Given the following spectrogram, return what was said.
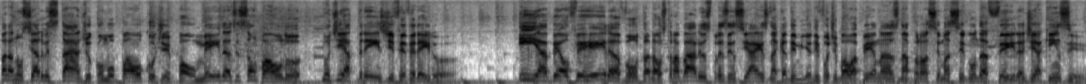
para anunciar o estádio como palco de Palmeiras e São Paulo no dia 3 de fevereiro. E Abel Ferreira voltará aos trabalhos presenciais na Academia de Futebol apenas na próxima segunda-feira, dia 15.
